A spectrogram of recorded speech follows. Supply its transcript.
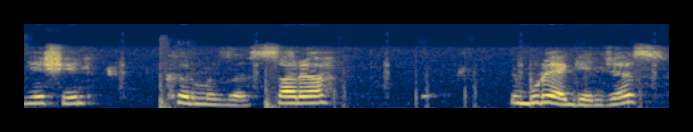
yeşil, kırmızı, sarı. Şimdi buraya geleceğiz.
